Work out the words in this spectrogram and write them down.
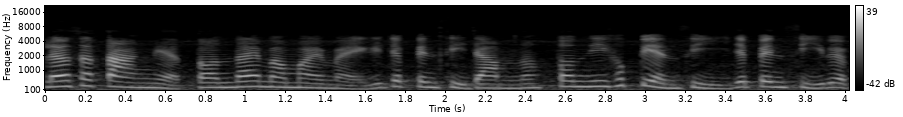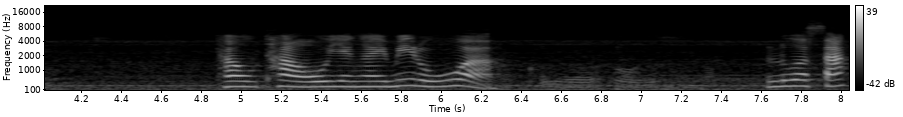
แล้วสตางค์เนี่ย ตอนได้มาใหม่ๆก็จะเป็นสีดำเนาะ ตอนนี้เขาเปลี่ยนสีจะเป็นสีแบบ เทาๆยังไงไม่รู้อะรั่วซัก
